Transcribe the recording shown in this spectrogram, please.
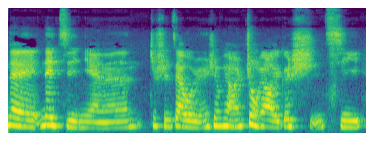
那那几年，就是在我人生非常重要一个时期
